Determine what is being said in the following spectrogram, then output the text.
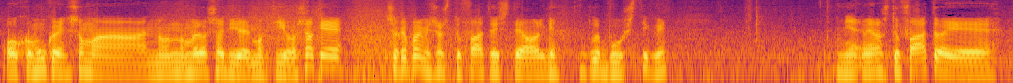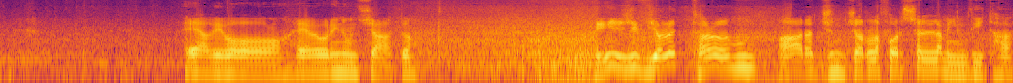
o comunque insomma non, non ve lo so dire il motivo, so che, so che poi mi sono stufato di queste Olghe, due busti qui mi, ero stufato e, e, avevo, e avevo rinunciato. Dici Violetta, a raggiungerla forse la mia invita.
